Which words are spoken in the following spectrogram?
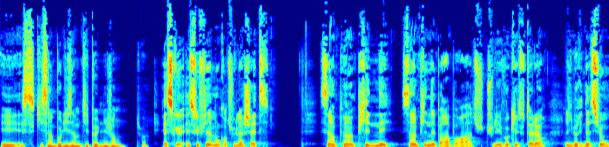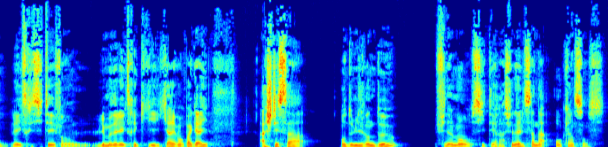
ce qui symbolise un petit peu une légende, tu vois. Est-ce que, est-ce que finalement, quand tu l'achètes, c'est un peu un pied de nez? C'est un pied de nez par rapport à, tu, tu l'évoquais tout à l'heure, l'hybridation, l'électricité, enfin, les modèles électriques qui, qui arrivent en pagaille. Acheter ça en 2022, finalement, si t'es rationnel, ça n'a aucun sens.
